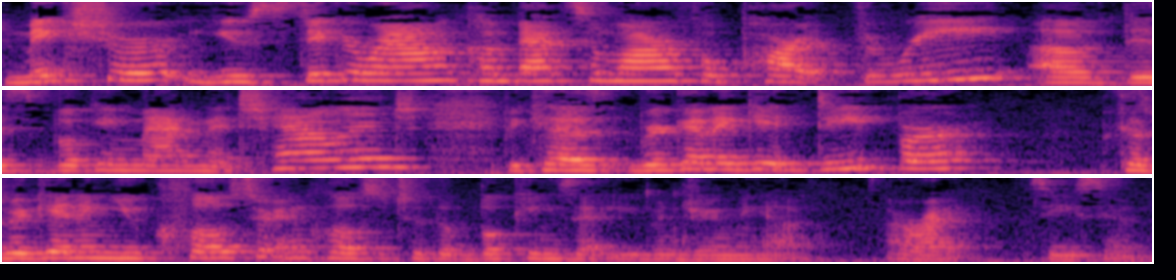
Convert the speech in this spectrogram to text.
make sure you stick around. Come back tomorrow for part three of this Booking Magnet Challenge because we're going to get deeper because we're getting you closer and closer to the bookings that you've been dreaming of. All right, see you soon.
